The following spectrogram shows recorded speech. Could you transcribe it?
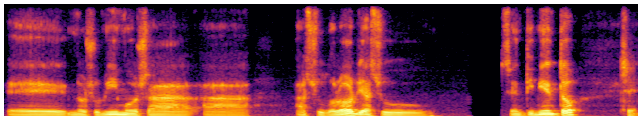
eh, nos unimos a a su dolor y a su sentimiento. Sí.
